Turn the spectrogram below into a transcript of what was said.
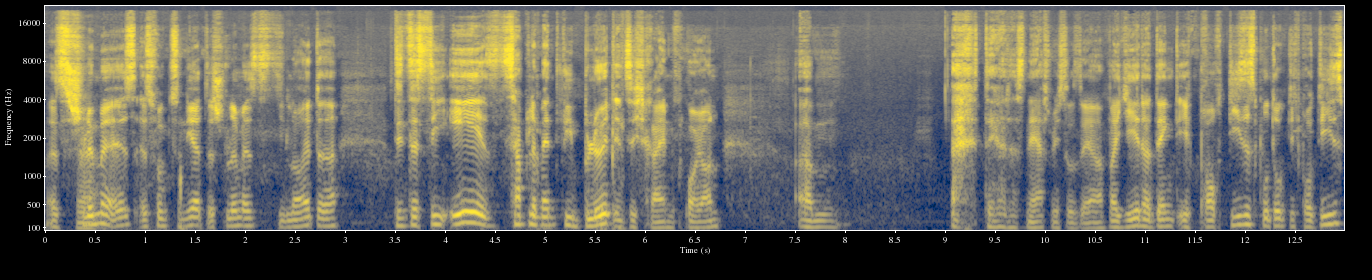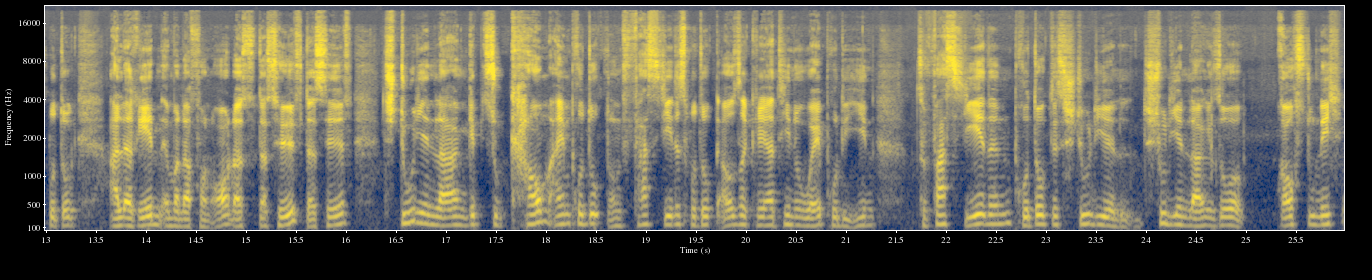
Das Ja. Schlimme ist, es funktioniert. Das Schlimme ist, die Leute, die, dass die eh Supplement wie blöd in sich reinfeuern. Ähm, Ach, Digga, das nervt mich so sehr, weil jeder denkt, ich brauche dieses Produkt, ich brauche dieses Produkt. Alle reden immer davon, oh, das, das hilft, das hilft. Studienlagen gibt es zu kaum einem Produkt und fast jedes Produkt außer Kreatin und Whey-Protein, zu fast jedem Produkt ist Studie, Studienlage so, brauchst du nicht,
